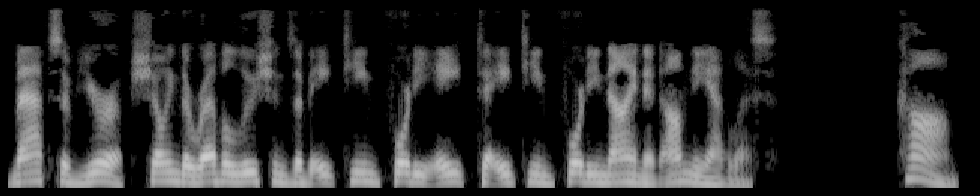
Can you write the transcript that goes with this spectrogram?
Maps of Europe showing the revolutions of 1848 to 1849 at OmniAtlas.com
